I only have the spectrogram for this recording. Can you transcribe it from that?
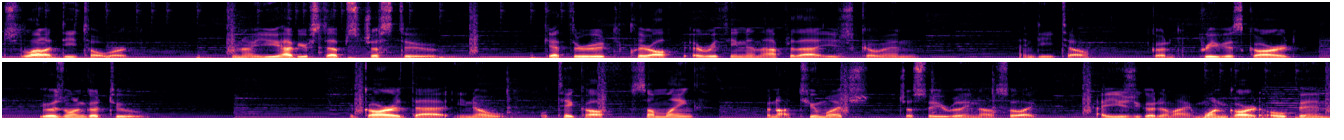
Just a lot of detail work. You know, you have your steps just to get through to clear off everything and after that you just go in and detail go to the previous guard you always want to go to a guard that you know will take off some length but not too much just so you really know so like I usually go to my one guard open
